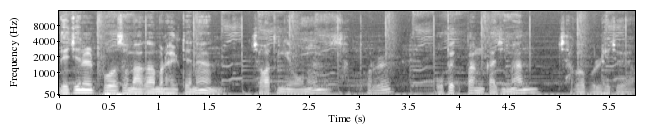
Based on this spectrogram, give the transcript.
내진을 부어서 마감을 할 때는 저 같은 경우는 사포를 500방까지만 작업을 해줘요.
